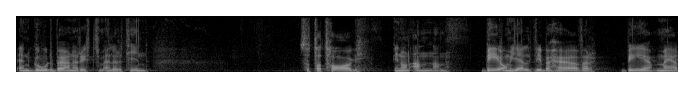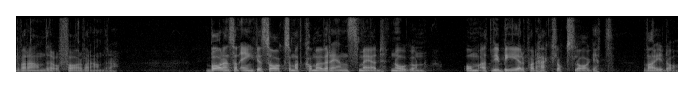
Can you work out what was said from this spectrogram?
en god bönerytm eller rutin, så ta tag i någon annan. Be om hjälp. Vi behöver be med varandra och för varandra. Bara en sån enkel sak som att komma överens med någon om att vi ber på det här klockslaget varje dag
